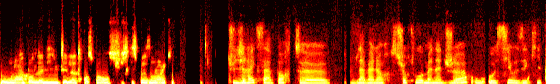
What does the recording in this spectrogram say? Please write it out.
on leur apporte de la visibilité, de la transparence sur ce qui se passe dans leur équipe. Tu dirais que ça apporte euh, de la valeur surtout aux managers ou aussi aux équipes?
